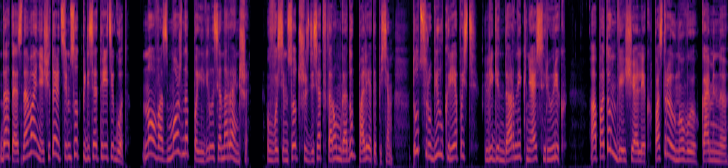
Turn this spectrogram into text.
Датой основания считают 753 год. Но, возможно, появилась она раньше в 862 году по летописям. Тут срубил крепость легендарный князь Рюрик. А потом Вещий Олег построил новую, каменную.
